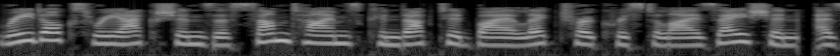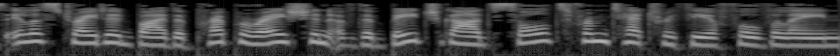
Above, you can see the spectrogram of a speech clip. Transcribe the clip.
Redox reactions are sometimes conducted by electrocrystallization, as illustrated by the preparation of the Bechgaard salts from tetrathiafulvalene.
